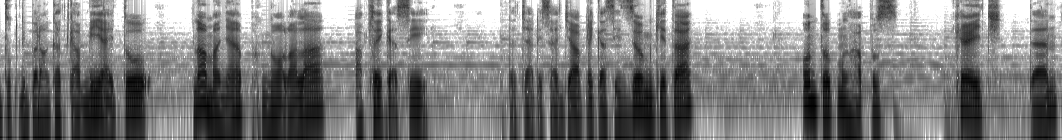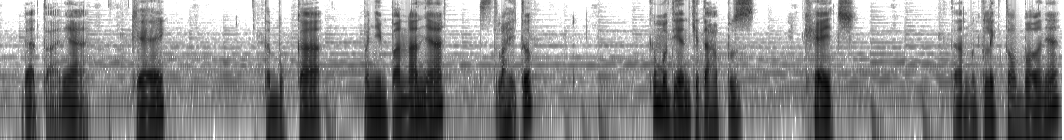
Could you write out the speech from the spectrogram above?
Untuk di perangkat kami yaitu namanya pengelola aplikasi. Kita cari saja aplikasi Zoom kita untuk menghapus cache dan datanya. Oke. Kita buka penyimpanannya. Setelah itu, kemudian kita hapus cache dan mengklik tombolnya.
